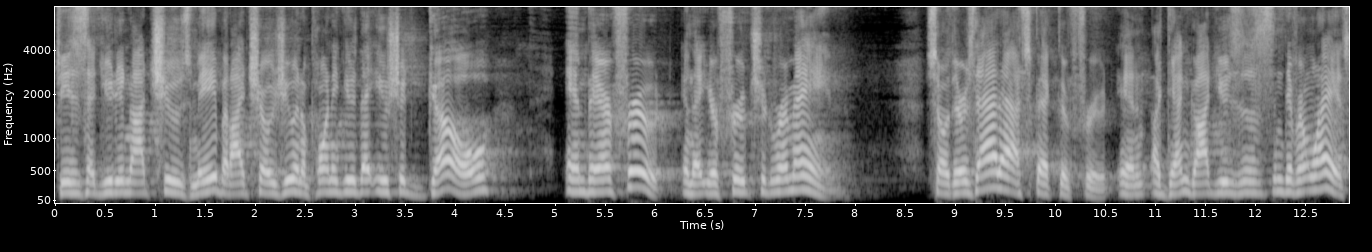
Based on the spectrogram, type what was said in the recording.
Jesus said, You did not choose me, but I chose you and appointed you that you should go and bear fruit, and that your fruit should remain. So there's that aspect of fruit. And again, God uses us in different ways.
